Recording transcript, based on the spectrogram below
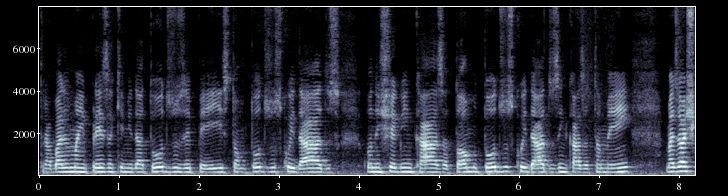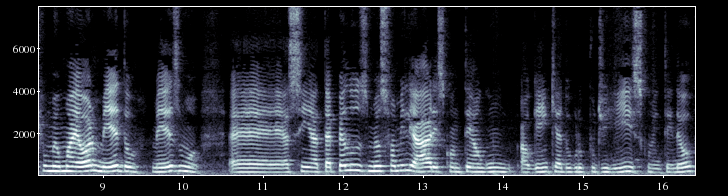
trabalho numa empresa que me dá todos os EPIs, tomo todos os cuidados. Quando eu chego em casa, tomo todos os cuidados em casa também. Mas eu acho que o meu maior medo mesmo é, assim, até pelos meus familiares, quando tem algum alguém que é do grupo de risco, entendeu?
